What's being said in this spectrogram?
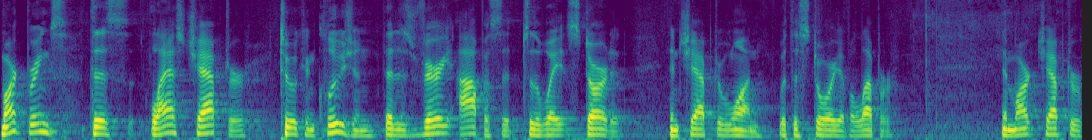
Mark brings this last chapter to a conclusion that is very opposite to the way it started in chapter 1 with the story of a leper. In Mark chapter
